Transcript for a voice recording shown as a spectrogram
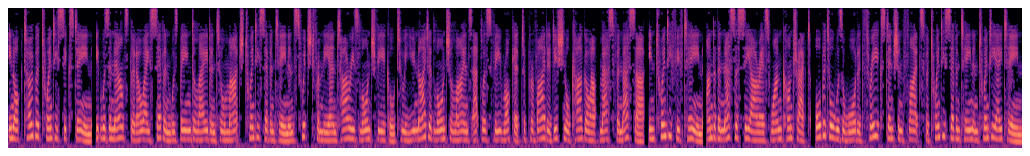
in October 2016, it was announced that OA-7 was being delayed until March 2017 and switched from the Antares launch vehicle to a United Launch Alliance Atlas V rocket to provide additional cargo up mass for NASA. In 2015, under the NASA CRS-1 contract, Orbital was awarded three extension flights for 2017 and 2018.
